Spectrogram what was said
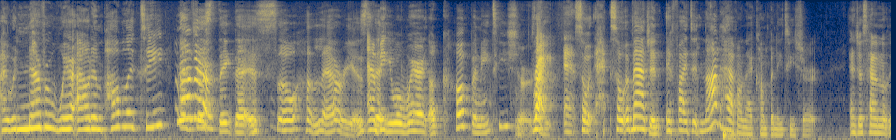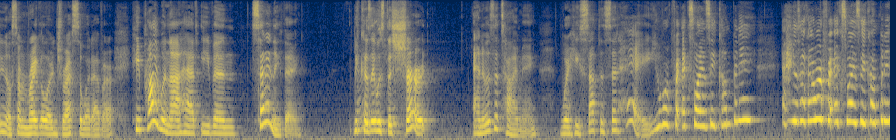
I would never wear out in public, T. Never. I just think that is so hilarious and that be- you were wearing a company T-shirt. Right, and so so imagine if I did not have on that company T-shirt and just had you know some regular dress or whatever, he probably would not have even said anything because it was the shirt and it was the timing where he stopped and said, Hey, you work for XYZ company? And he was like, I work for XYZ company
